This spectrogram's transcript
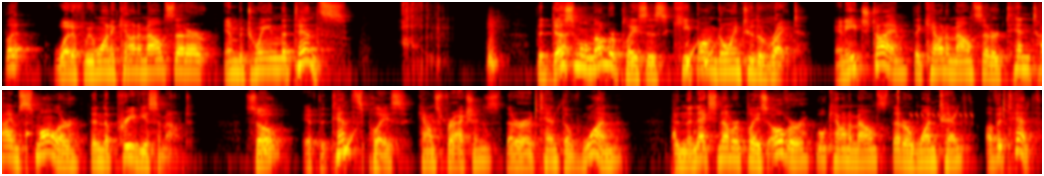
But what if we want to count amounts that are in between the tenths? The decimal number places keep on going to the right, and each time they count amounts that are 10 times smaller than the previous amount. So, if the tenths place counts fractions that are a tenth of 1, then the next number place over will count amounts that are one tenth of a tenth.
